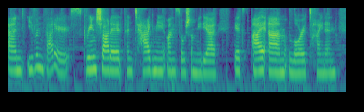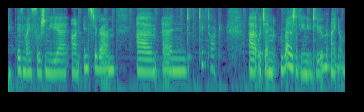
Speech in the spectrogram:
and even better, screenshot it and tag me on social media. It's I am Laura Tynan is my social media on Instagram um, and TikTok, uh, which I'm relatively new to. I know,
